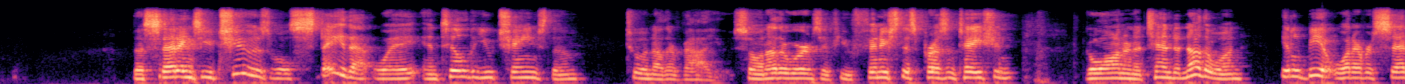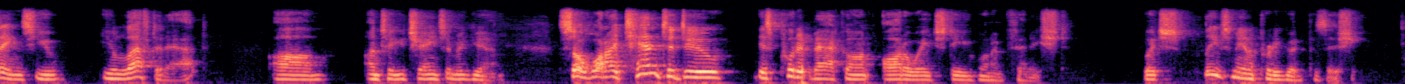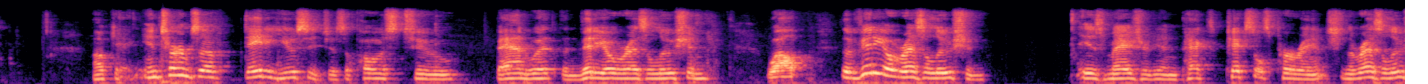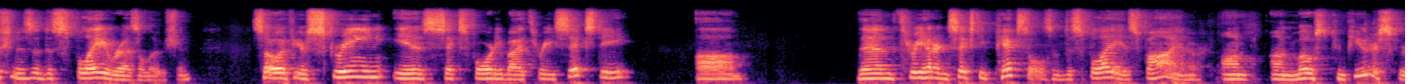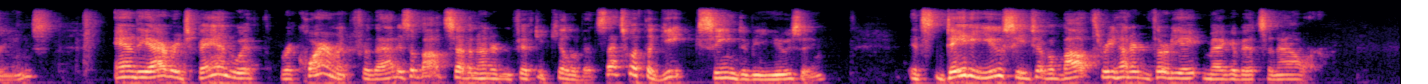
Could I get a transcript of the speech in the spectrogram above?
The settings you choose will stay that way until you change them to another value. So in other words, if you finish this presentation, go on and attend another one, it'll be at whatever settings you, you left it at um, until you change them again. So what I tend to do is put it back on Auto HD when I'm finished, which leaves me in a pretty good position. Okay, in terms of data usage as opposed to bandwidth and video resolution, well, the video resolution is measured in pixels per inch, and the resolution is a display resolution. So if your screen is 640 by 360, um, then 360 pixels of display is fine on, on most computer screens. And the average bandwidth requirement for that is about 750 kilobits. That's what the geeks seem to be using. It's data usage of about 338 megabits an hour.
